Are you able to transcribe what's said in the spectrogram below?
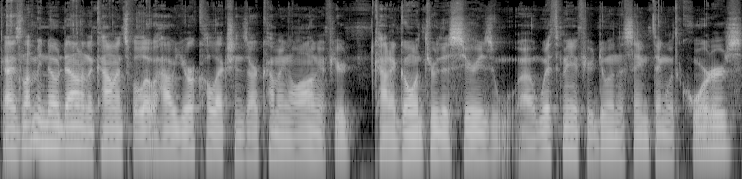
Guys, let me know down in the comments below how your collections are coming along. If you're kind of going through this series uh, with me, if you're doing the same thing with quarters.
